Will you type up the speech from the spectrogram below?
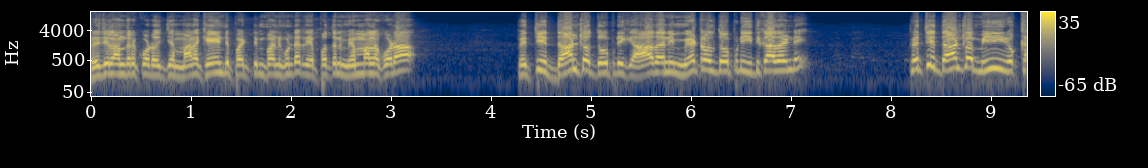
ప్రజలందరూ కూడా వచ్చే మనకేంటి పట్టింపు అనుకుంటే రేపు పొద్దున మిమ్మల్ని కూడా ప్రతి దాంట్లో దోపిడీకి ఆదాని మీటర్ల దోపిడీ ఇది కాదండి. ప్రతి దాంట్లో మీ యొక్క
